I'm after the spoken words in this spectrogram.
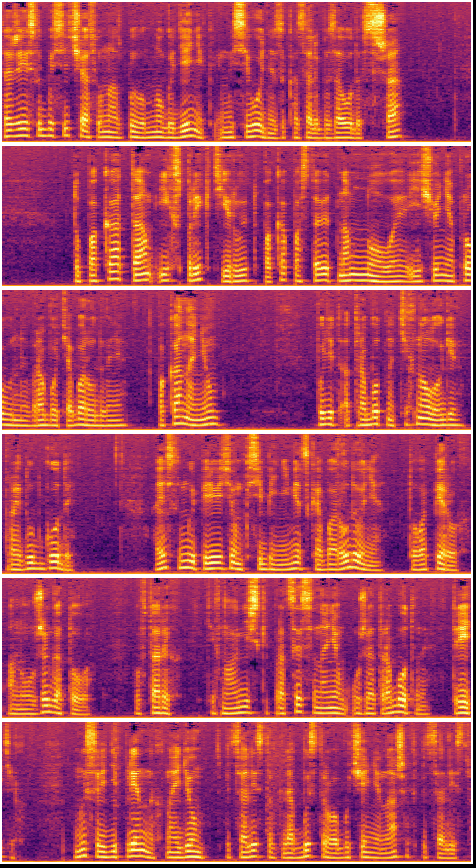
Даже если бы сейчас у нас было много денег, и мы сегодня заказали бы заводы в США, то пока там их спроектируют, пока поставят нам новое, еще не опробованное в работе оборудование, Пока на нем будет отработана технология, пройдут годы. А если мы перевезем к себе немецкое оборудование, то, во-первых, оно уже готово. Во-вторых, технологические процессы на нем уже отработаны. В-третьих, мы среди пленных найдем специалистов для быстрого обучения наших специалистов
